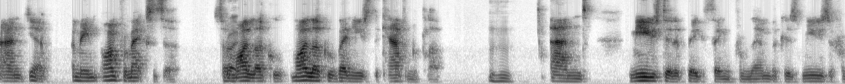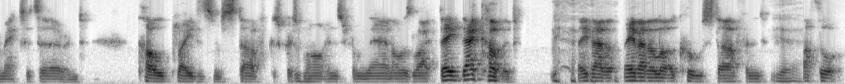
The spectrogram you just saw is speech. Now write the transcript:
And yeah, I mean, I'm from Exeter, so Right. my local my local venue is the Cavern Club, Mhm. and Muse did a big thing from them because Muse are from Exeter, and Coldplay did some stuff because Chris Mhm. Martin's from there, and I was like, they they're covered. they've had a, they've had a lot of cool stuff, and Yeah. I thought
